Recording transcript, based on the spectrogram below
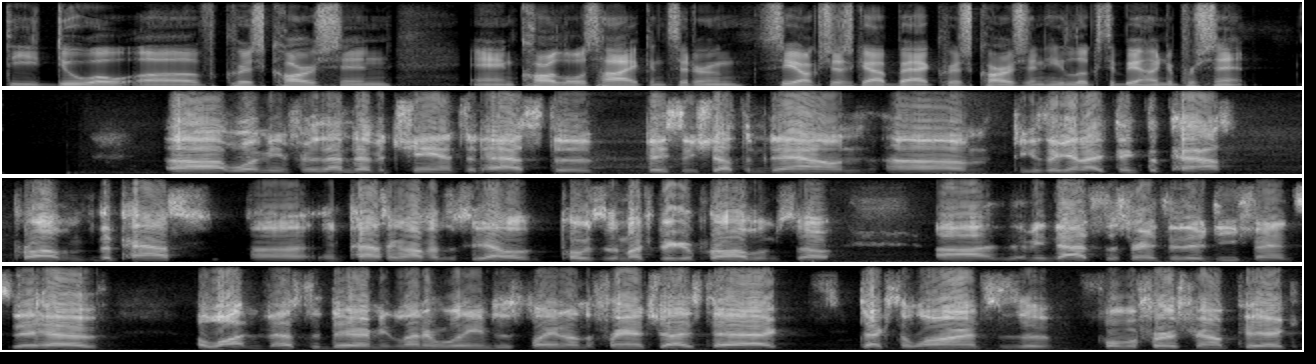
the duo of Chris Carson and Carlos Hyde? Considering Seahawks just got back Chris Carson, he looks to be 100. percent uh, well, I mean, for them to have a chance, it has to basically shut them down. Um, because again, I think the pass problem, the pass uh, and passing offense of Seattle poses a much bigger problem. So, uh, I mean, that's the strength of their defense. They have a lot invested there. I mean, Leonard Williams is playing on the franchise tag. Dexter Lawrence is a former first round pick.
